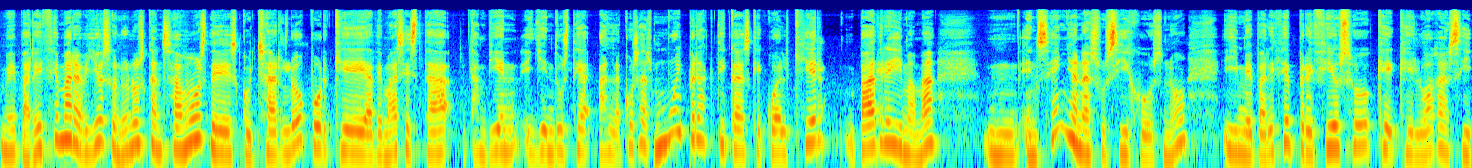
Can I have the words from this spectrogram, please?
Me parece maravilloso, no nos cansamos de escucharlo porque además está también yendo usted a las cosas muy prácticas que cualquier padre y mamá mm, enseñan a sus hijos, ¿no? Y me parece precioso que, que lo haga así.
